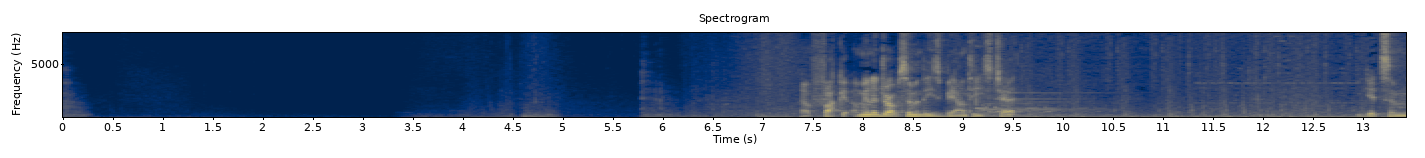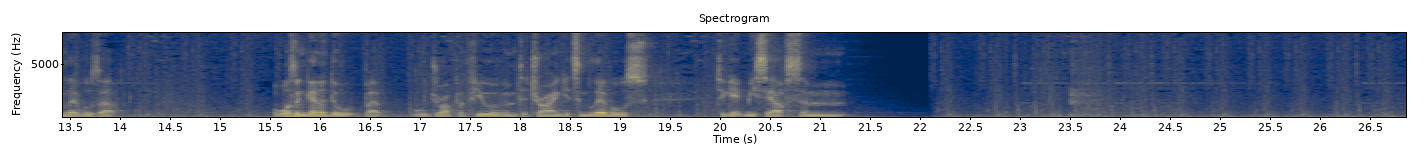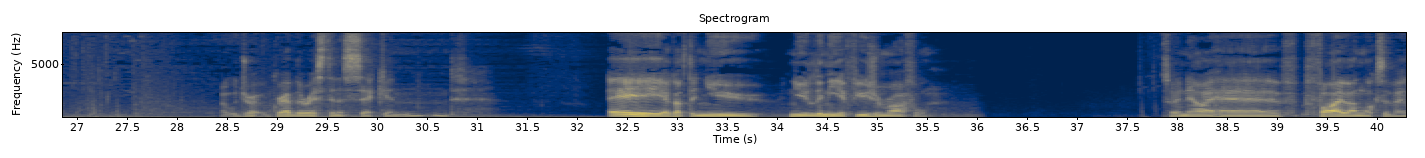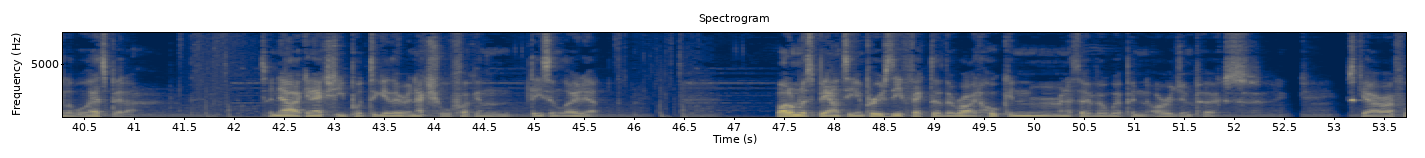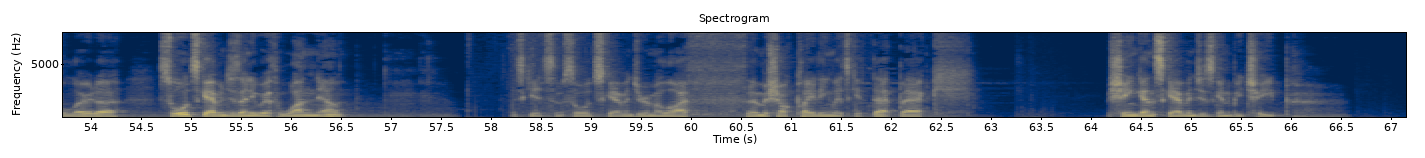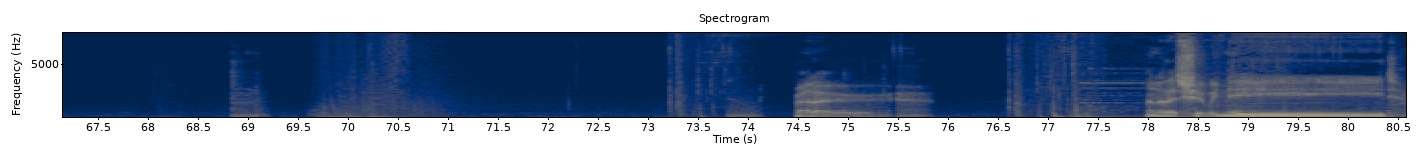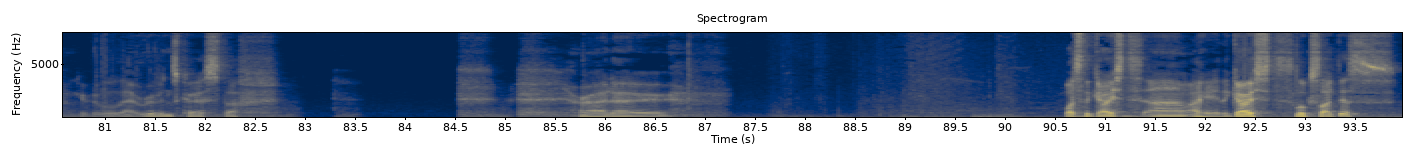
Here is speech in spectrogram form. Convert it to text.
Oh, fuck it. I'm going to drop some of these bounties, chat. Get some levels up. I wasn't going to do it, but we'll drop a few of them to try and get some levels to get myself some I will grab the rest in a second. Hey, I got the new new linear fusion rifle. So now I have five unlocks available. That's better. So now I can actually put together an actual fucking decent loadout. Bottomless Bounty improves the effect of the right hook in Manitoba weapon origin perks. Okay. Scout Rifle Loader. Sword Scavenger is only worth one now. Let's get some Sword Scavenger in my life. Thermoshock plating, let's get that back. Machine Gun Scavenger is going to be cheap. Righto. None of that shit we need. Get rid of all that Riven's Curse stuff. Righto. What's the ghost? Um, okay, the ghost looks like this.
